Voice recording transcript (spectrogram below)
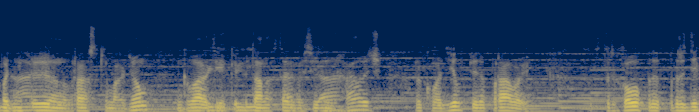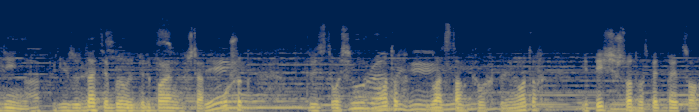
Под непрерывным вражеским огнем гвардии капитан Астафьев Василий Михайлович руководил переправой стрелковых подразделений. В результате было переправлено 60 пушек, 38 минометов, 20 танковых пулеметов и 1625 бойцов.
